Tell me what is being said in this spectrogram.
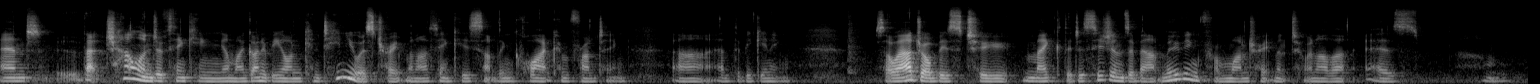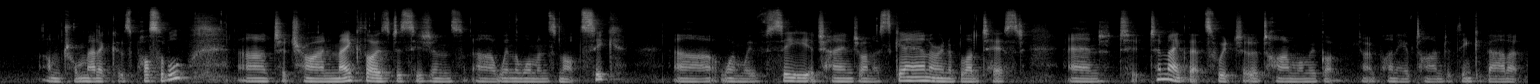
And that challenge of thinking, am I going to be on continuous treatment, I think is something quite confronting uh, at the beginning. So our job is to make the decisions about moving from one treatment to another as um, untraumatic as possible, uh, to try and make those decisions uh, when the woman's not sick uh, when we see a change on a scan or in a blood test and to, to make that switch at a time when we've got you know, plenty of time to think about it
